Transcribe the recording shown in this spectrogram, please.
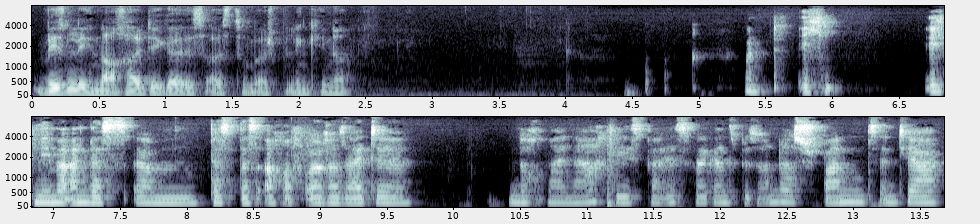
wesentlich nachhaltiger ist als zum Beispiel in China. Und ich, ich nehme an, dass, ähm, dass das auch auf eurer Seite nochmal nachlesbar ist, weil ganz besonders spannend sind ja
